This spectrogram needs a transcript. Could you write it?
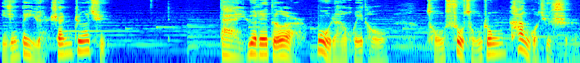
已经被远山遮去。待约雷德尔蓦然回头，从树丛中看过去时，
